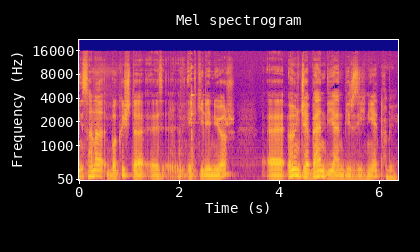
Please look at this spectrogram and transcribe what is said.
insana bakış da e, etkileniyor. E, önce ben diyen bir zihniyet. Tabii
